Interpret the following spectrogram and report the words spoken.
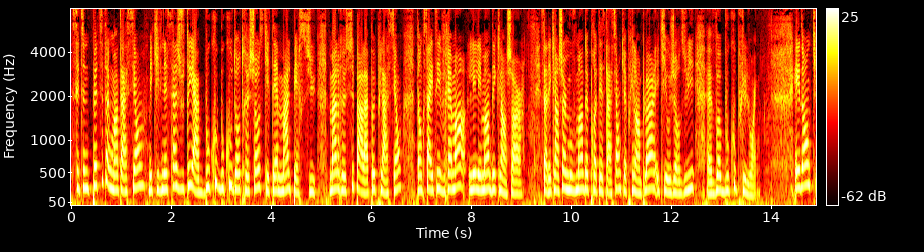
c'est une petite augmentation, mais qui venait s'ajouter à beaucoup, beaucoup d'autres choses qui étaient mal perçues, mal reçues par la population. Donc, ça a été vraiment l'élément déclencheur. Ça a déclenché un mouvement de protestation qui a pris l'ampleur et qui aujourd'hui euh, va beaucoup plus loin. Et donc,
